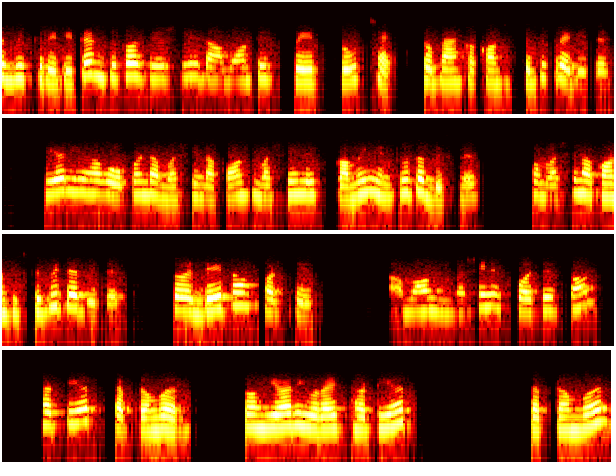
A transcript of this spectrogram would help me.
to be credited because usually the amount is paid through check. So bank account is to be credited. Here you have opened a machine account. Machine is coming into the business. So machine account is to be debited. So date of purchase amount machine is purchased on 30th September. So here you write 30th September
